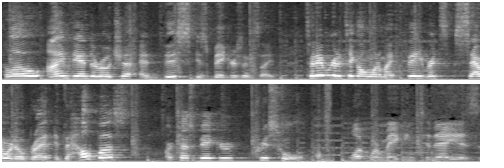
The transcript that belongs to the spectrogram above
Hello, I'm Dan DaRocha, and this is Baker's Insight. Today we're going to take on one of my favorites, sourdough bread, and to help us, our test baker, Chris Houle. What we're making today is,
